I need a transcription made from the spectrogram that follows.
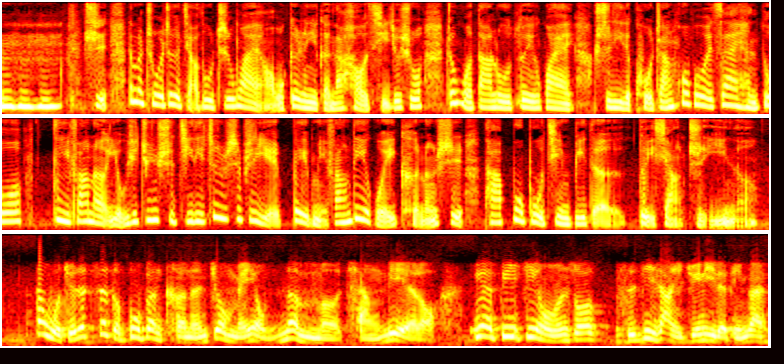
嗯哼哼，是。那么除了这个角度之外啊，我个人也感到好奇，就是说中国大陆对外势力的扩张，会不会在很多地方呢有一些军事基地？这是不是也被美方列为可能是他步步进逼的对象之一呢？但我觉得这个部分可能就没有那么强烈了，因为毕竟我们说，实际上以军力的评判。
